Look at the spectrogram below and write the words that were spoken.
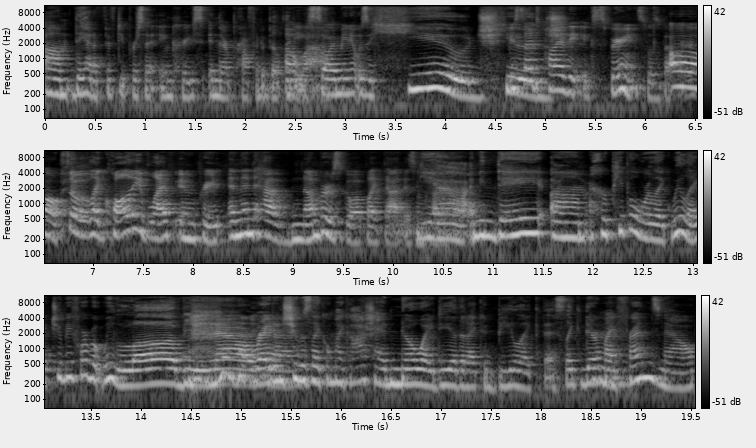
um, they had a 50% increase in their profitability. Oh, wow. So, I mean, it was a huge, huge. Besides, probably the experience was better. Oh. so like quality of life increase, and then to have numbers go up like that is incredible. Yeah, I mean, they, um, her people were like, we liked you before, but we love you now, right? And she was like, oh my gosh, I had no idea that I could be like this. Like, they're my friends now,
